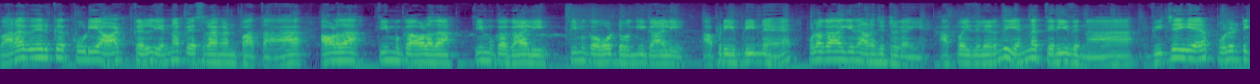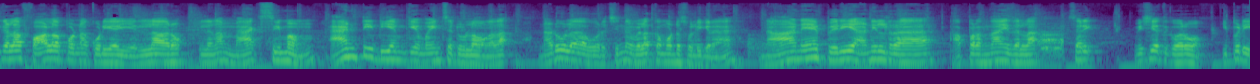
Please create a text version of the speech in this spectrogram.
வரவேற்கக்கூடிய ஆட்கள் என்ன பேசுறாங்கன்னு பார்த்தா அவ்வளவுதான் திமுக அவ்வளவுதான் திமுக காலி திமுக ஓட்டு வங்கி காலி அப்படி இப்படின்னு புலகாகிதான் அடைஞ்சிட்டு இருக்காங்க. அப்ப இதுல இருந்து என்ன தெரியுதுன்னா விஜய பொலிட்டிக்கலா ஃபாலோ பண்ணக்கூடிய எல்லாரும் இல்லைன்னா maximum anti DMK mind set உள்ளவங்க தான். நடுவில் ஒரு சின்ன விளக்கம் மட்டும் சொல்லிக்கிறேன். நானே பெரிய அணில்ரா அப்புறம் தான் இதெல்லாம். சரி விஷயத்துக்கு வருவோம். இப்படி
